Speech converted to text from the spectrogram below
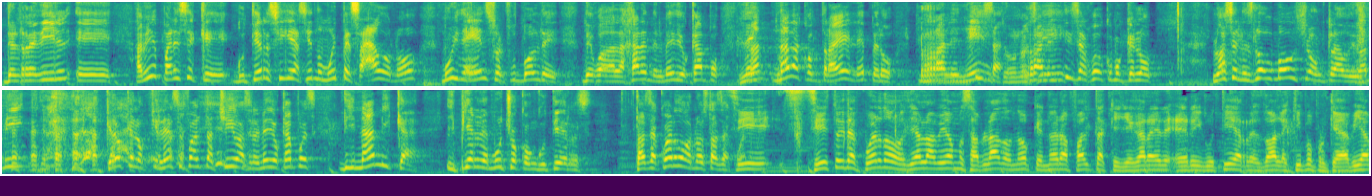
del redil, eh, a mí me parece que Gutiérrez sigue haciendo muy pesado, ¿no? Muy denso el fútbol de, de Guadalajara en el medio campo. Na- nada contra él, ¿eh? pero ralentiza, Lento, ¿no? Sí. ralentiza el juego, como que lo, lo hace en slow motion, Claudio. A mí creo que lo que le hace falta a Chivas en el medio campo es dinámica y pierde mucho con Gutiérrez. ¿Estás de acuerdo o no estás de acuerdo? Sí, sí estoy de acuerdo, ya lo habíamos hablado, ¿no? Que no era falta que llegara Er- Eric Gutiérrez, ¿no? Al equipo porque había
